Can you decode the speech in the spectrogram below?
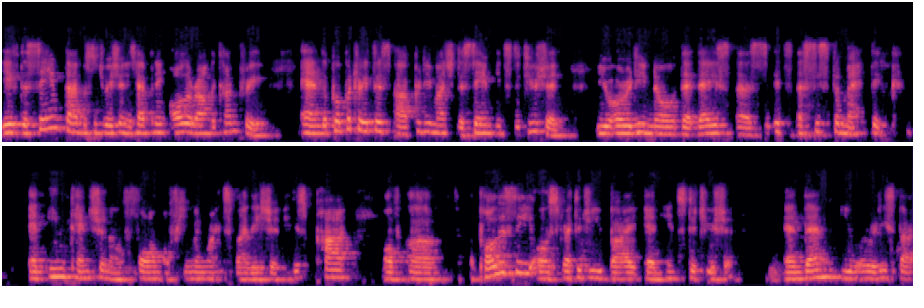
If the same type of situation is happening all around the country and the perpetrators are pretty much the same institution, you already know that there is a, it's a systematic and intentional form of human rights violation. It is part of a, a policy or strategy by an institution. And then you already start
